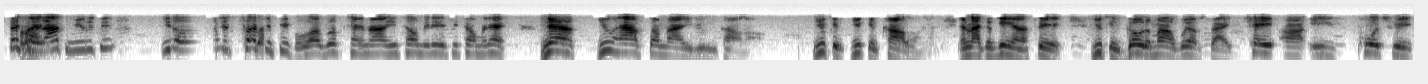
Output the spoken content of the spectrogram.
especially in our community. You know, just trusting people. Well, Roof came out. He told me this. He told me that. Now you have somebody you can call on. You can you can call on him. And like again, I said, you can go to my website, KRE Poetry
